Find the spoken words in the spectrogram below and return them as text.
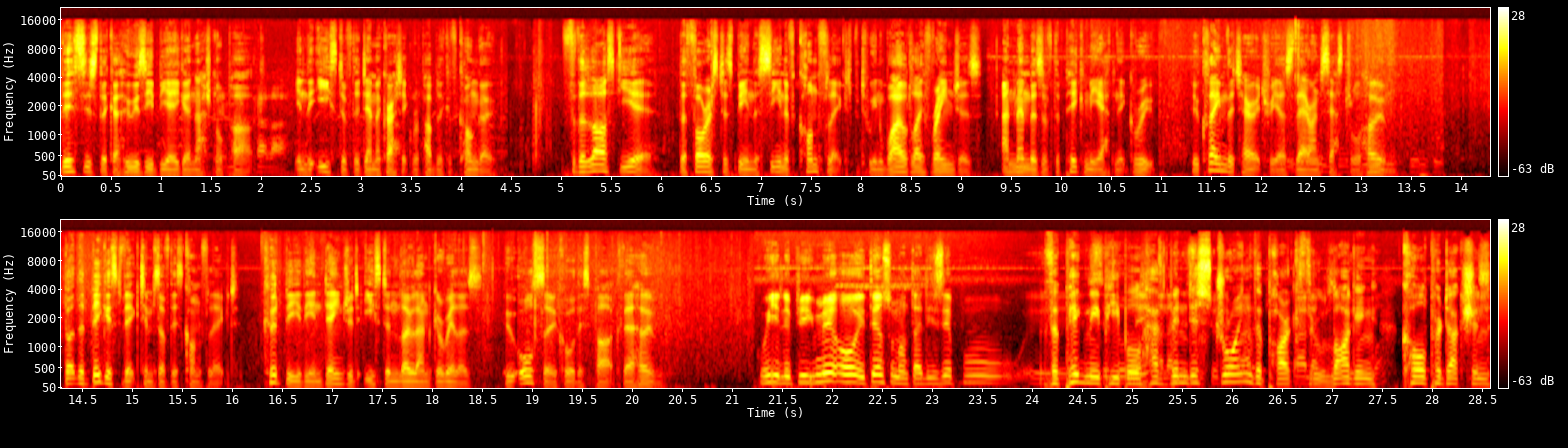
This is the Kahuzi Biega National Park, in the east of the Democratic Republic of Congo. For the last year, the forest has been the scene of conflict between wildlife rangers and members of the Pygmy ethnic group, who claim the territory as their ancestral home. But the biggest victims of this conflict could be the endangered eastern lowland gorillas, who also call this park their home. The Pygmy people have been destroying the park through logging, coal production,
